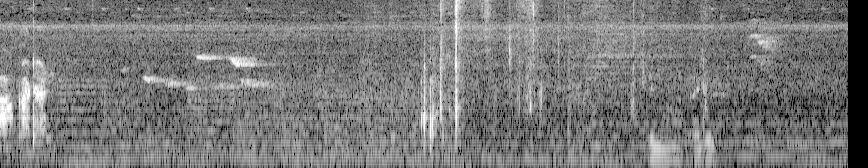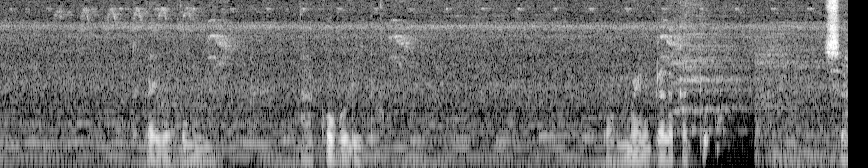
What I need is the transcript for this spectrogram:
Sa loob mga kadal. Yun mga kadal. Kakaiba pong uh, kubo dito. Parang may naglalakad po sa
